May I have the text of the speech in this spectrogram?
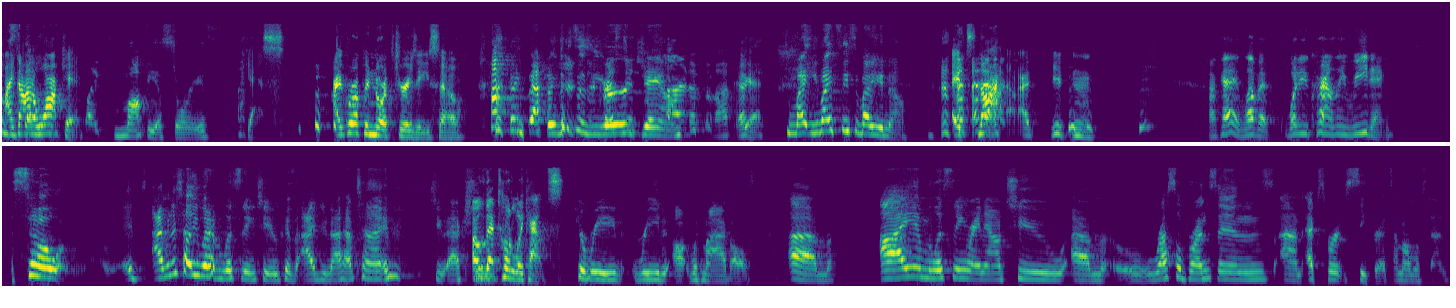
I gotta obsessed watch it. Like mafia stories. Yes. I grew up in North Jersey, so exactly. This is your Kristen's jam. of the mafia. Okay. You might you might see somebody you know. it's not. I, it- mm. Okay. Love it. What are you currently reading? So it's, I'm going to tell you what I'm listening to because I do not have time to actually. Oh, that totally counts. to read read uh, with my eyeballs. Um, I am listening right now to um, Russell Brunson's um, Expert Secrets. I'm almost done.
